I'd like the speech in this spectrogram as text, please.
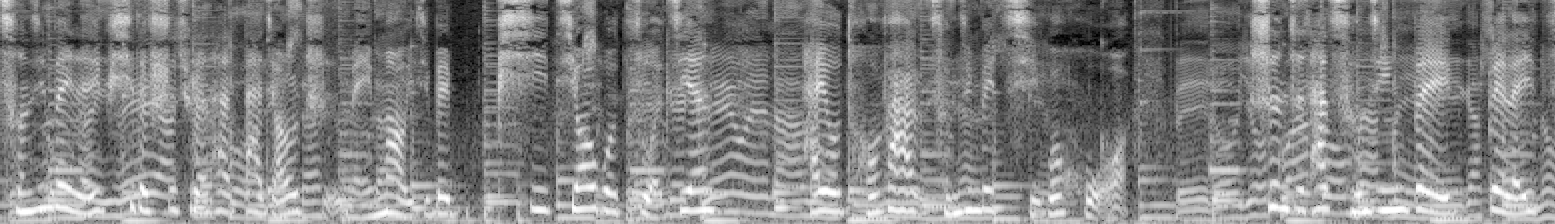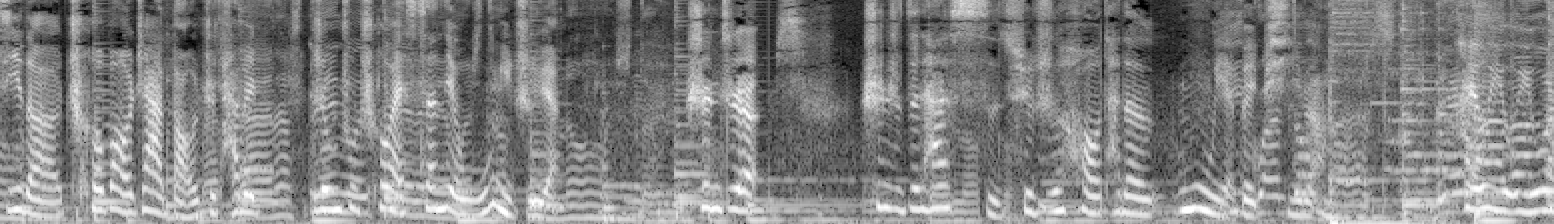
曾经被雷劈的失去了他的大脚趾、眉毛，以及被劈焦过左肩，还有头发曾经被起过火，甚至他曾经被被雷击的车爆炸，导致他被扔出车外三点五米之远，甚至甚至在他死去之后，他的墓也被劈了。还有有一位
